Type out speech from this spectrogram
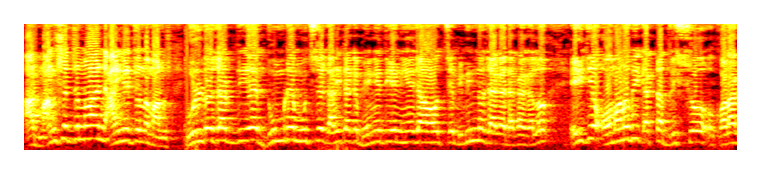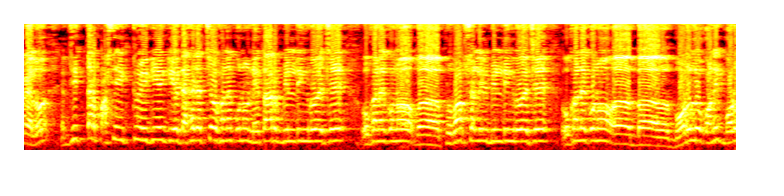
আর মানুষের জন্য আইন, আইনের জন্য মানুষ। বুলডোজার দিয়ে দুমড়ে মুচড়ে গাড়িটাকে ভেঙে দিয়ে নিয়ে যাওয়া হচ্ছে। বিভিন্ন জায়গায় দেখা গেল এই যে অমানবিক একটা দৃশ্য করা গেল, ঠিক তার পাশে একটু এগিয়ে গিয়ে দেখা যাচ্ছে ওখানে কোনো নেতার বিল্ডিং রয়েছে, ওখানে কোনো প্রভাবশালীর বিল্ডিং রয়েছে, ওখানে কোনো বড় লোক অনেক বড়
